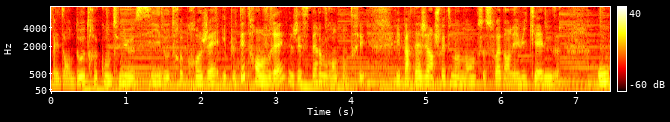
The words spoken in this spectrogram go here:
mais dans d'autres contenus aussi, d'autres projets, et peut-être en vrai, j'espère vous rencontrer et partager un chouette moment, que ce soit dans les week-ends ou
